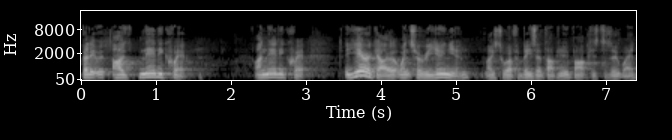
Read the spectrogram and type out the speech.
but it, I nearly quit. I nearly quit. A year ago, I went to a reunion. I used to work for BZW, Barclays de Zoete Wedd.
